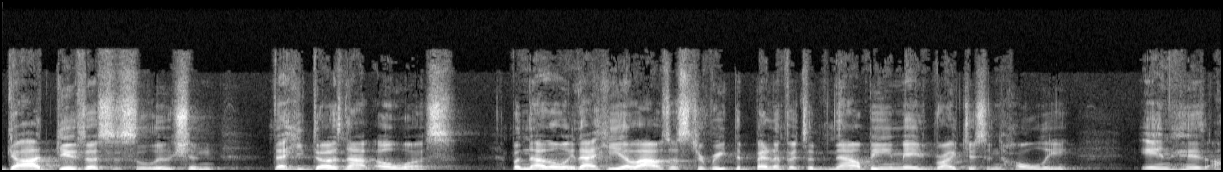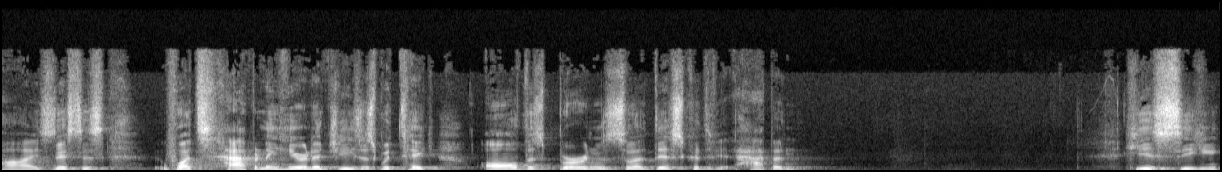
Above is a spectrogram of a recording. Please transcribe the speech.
God gives us a solution that he does not owe us. But not only that, he allows us to reap the benefits of now being made righteous and holy in his eyes. This is what's happening here that Jesus would take all this burden so that this could happen. He is seeking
